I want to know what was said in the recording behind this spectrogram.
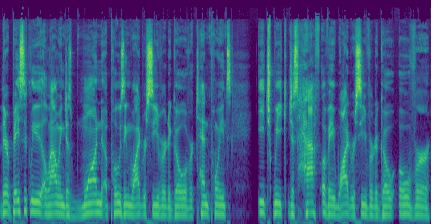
They're basically allowing just one opposing wide receiver to go over 10 points each week, just half of a wide receiver to go over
